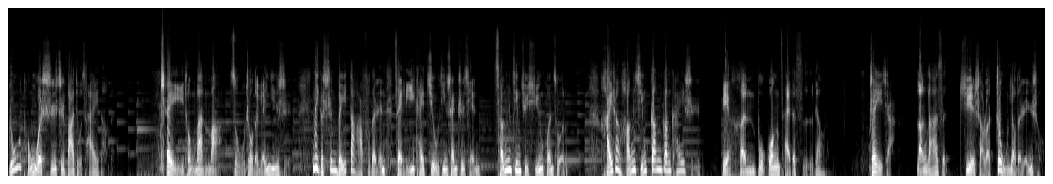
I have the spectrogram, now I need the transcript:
如同我十之八九猜到的，这一通谩骂诅咒的原因是，那个身为大夫的人在离开旧金山之前。曾经去寻欢作乐，海上航行刚刚开始，便很不光彩的死掉了。这下，朗拉森缺少了重要的人手。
